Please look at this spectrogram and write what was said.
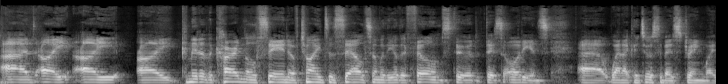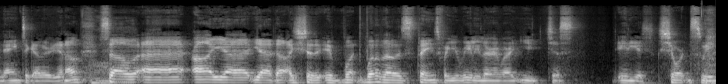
and I I. I committed the cardinal sin of trying to sell some of the other films to this audience uh, when I could just about string my name together, you know. So uh, I, uh, yeah, that I should. It, one of those things where you really learn where you just idiot, short and sweet,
